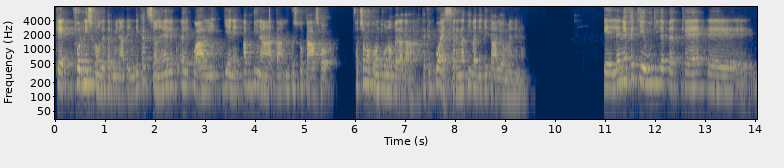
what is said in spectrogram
che forniscono determinate indicazioni alle, quali viene abbinata, in questo caso, facciamo conto un'opera d'arte, che può essere nativa digitale o meno. L'NFT è utile perché eh,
